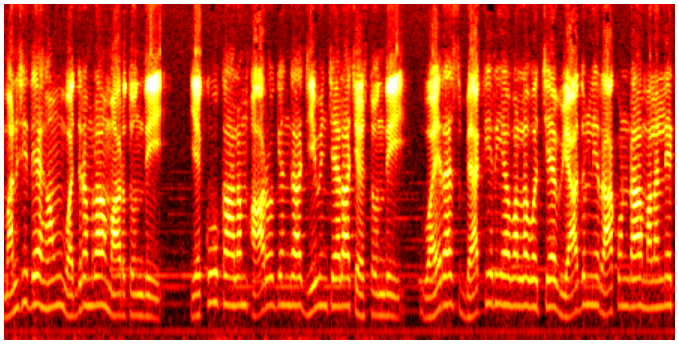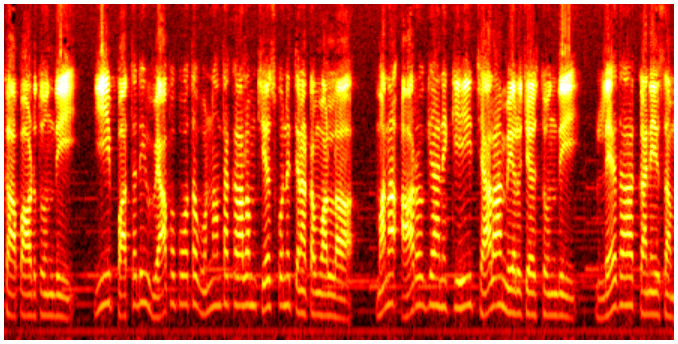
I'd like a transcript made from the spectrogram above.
మనిషి దేహం వజ్రంలా మారుతుంది. ఎక్కువ కాలం ఆరోగ్యంగా జీవించేలా చేస్తుంది. వైరస్ బ్యాక్టీరియా వల్ల వచ్చే వ్యాధుల్ని రాకుండా మనల్ని కాపాడుతుంది. ఈ పచ్చడి వేపపోత ఉన్నంతకాలం చేసుకుని తినటం వల్ల మన ఆరోగ్యానికి చాలా మేలు చేస్తుంది. లేదా కనీసం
